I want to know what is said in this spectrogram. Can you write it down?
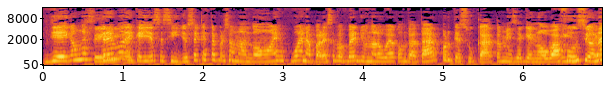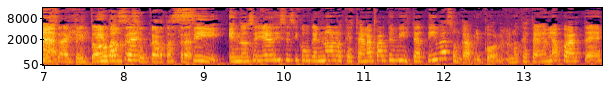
llega a un extremo de que ella dice, sí, yo sé que esta persona no es buena para ese papel, yo no la voy a contratar porque su carta me dice que no va a funcionar. Exacto, y todo entonces, su carta astral. Sí, entonces ella dice así como que no, los que están en la parte administrativa son Capricornio, los que están en la parte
